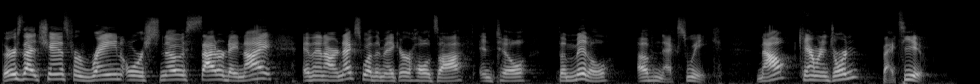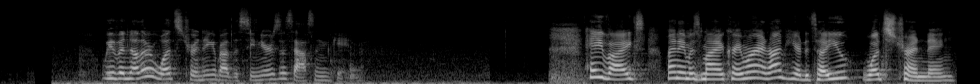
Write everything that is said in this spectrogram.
There's that chance for rain or snow Saturday night, and then our next weather maker holds off until the middle of next week. Now, Camryn and Jordan, back to you. We have another What's Trending about the Seniors Assassin game. Hey Vikes, my name is Maya Kramer and I'm here to tell you what's trending.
